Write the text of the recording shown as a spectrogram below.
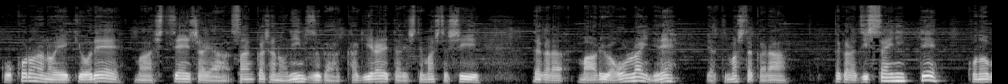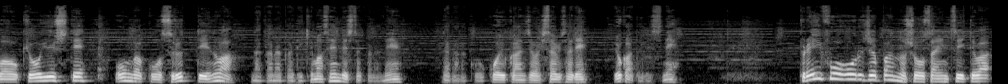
こうコロナの影響で、まあ出演者や参加者の人数が限られたりしてましたし、だから、まああるいはオンラインでね、やってましたから、だから実際に行って、この場を共有して音楽をするっていうのはなかなかできませんでしたからね。だからこう、こういう感じは久々で良かったですね。Play for All Japan の詳細については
